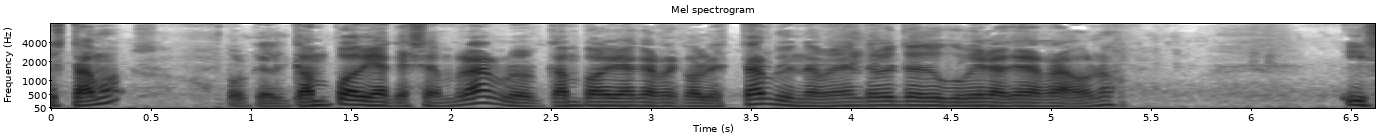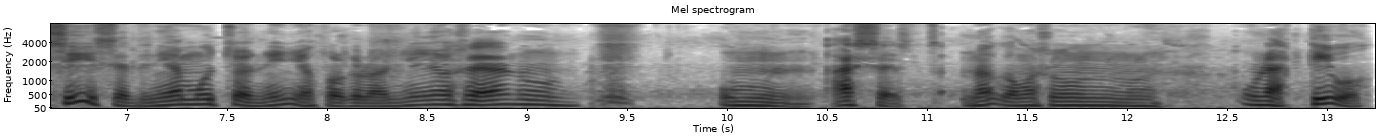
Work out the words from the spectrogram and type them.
¿Estamos? Porque el campo había que sembrarlo, el campo había que recolectarlo, independientemente de que hubiera guerra o no. Y sí, se tenían muchos niños, porque los niños eran un, un asset, ¿no? Como es un, un activo.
